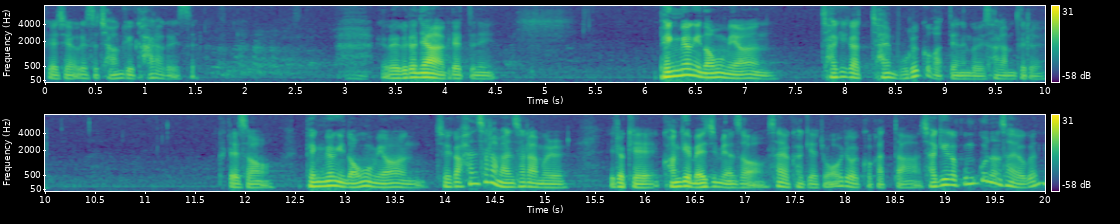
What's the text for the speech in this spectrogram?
그래서 제가 그래서 작은 교회 가라 그랬어요. 왜 그러냐 그랬더니 100명이 넘으면 자기가 잘 모를 것 같다는 거예요 사람들을. 그래서 100명이 넘으면 제가 한 사람 한 사람을 이렇게 관계 맺으면서 사역하기가 좀 어려울 것 같다. 자기가 꿈꾸는 사역은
